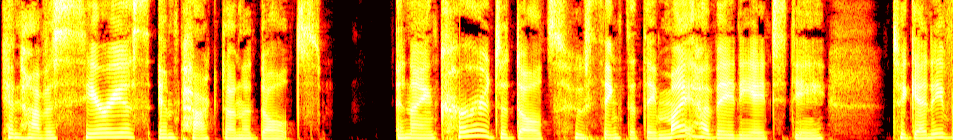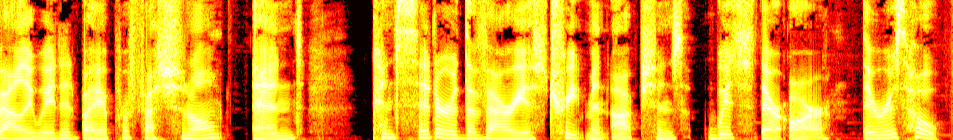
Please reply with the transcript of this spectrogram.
can have a serious impact on adults and I encourage adults who think that they might have ADHD to get evaluated by a professional and consider the various treatment options, which there are. There is hope.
